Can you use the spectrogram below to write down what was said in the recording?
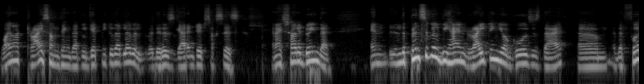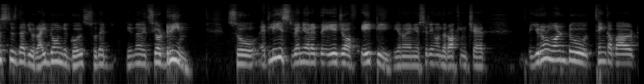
Why not try something that will get me to that level where there is guaranteed success? And i started doing that. And, and the principle behind writing your goals is that um, that first is that you write down your goals so that you know it's your dream so at least when you're at the age of 80 you know and you're sitting on the rocking chair you don't want to think about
